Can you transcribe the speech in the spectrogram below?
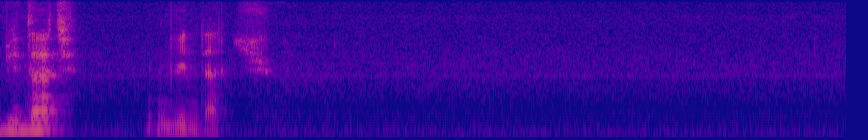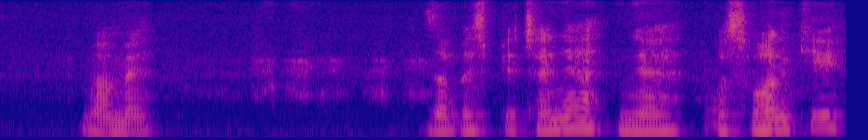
Widać? Widać. Mamy zabezpieczenia, nie osłonki.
